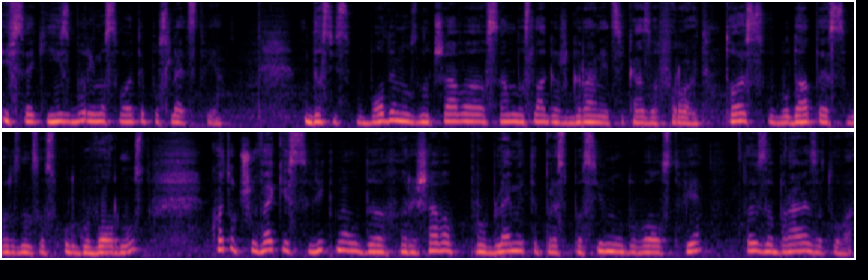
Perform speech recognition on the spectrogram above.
и всеки избор има своите последствия. Да си свободен означава сам да слагаш граници, казва Фройд. Тоест свободата е свързана с отговорност, което човек е свикнал да решава проблемите през пасивно удоволствие, той забравя за това.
